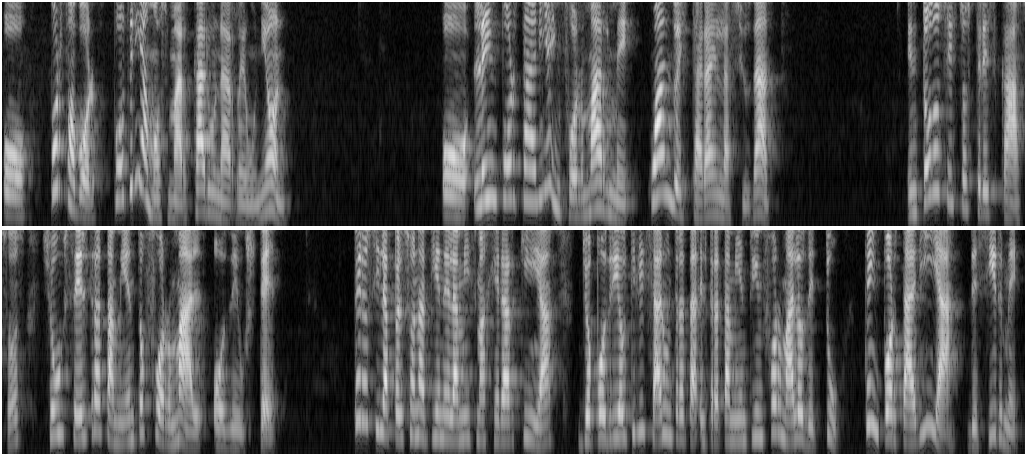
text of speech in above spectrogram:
O, por favor, podríamos marcar una reunión. O, ¿le importaría informarme cuándo estará en la ciudad? En todos estos tres casos, yo usé el tratamiento formal o de usted. Pero si la persona tiene la misma jerarquía, yo podría utilizar el tratamiento informal o de tú. ¿Te importaría decirme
